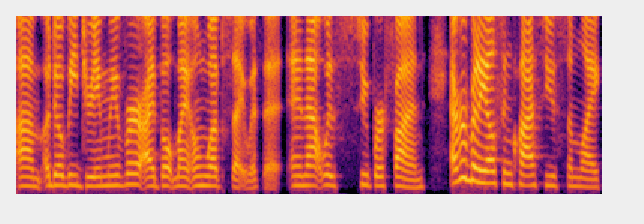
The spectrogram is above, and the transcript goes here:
um, Adobe Dreamweaver. I built my own website with it, and that was super fun. Everybody else in class used some like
